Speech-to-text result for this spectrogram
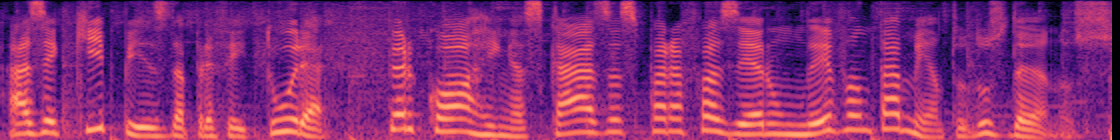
As equipes da Prefeitura percorrem as casas para fazer um levantamento dos danos.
